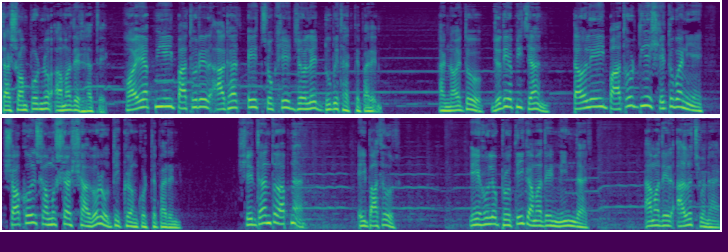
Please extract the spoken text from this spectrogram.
তা সম্পূর্ণ আমাদের হাতে। হয় আপনি এই পাথরের আঘাত পেয়ে চোখের জলে ডুবে থাকতে পারেন। আর নয়তো যদি আপনি চান, তাহলে এই পাথর দিয়ে সেতু বানিয়ে সকল সমস্যার সাগর অতিক্রম করতে পারেন। সিদ্ধান্ত আপনার। এই পাথর, এ হলো প্রতীক আমাদের নিন্দার, আমাদের আলোচনার।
